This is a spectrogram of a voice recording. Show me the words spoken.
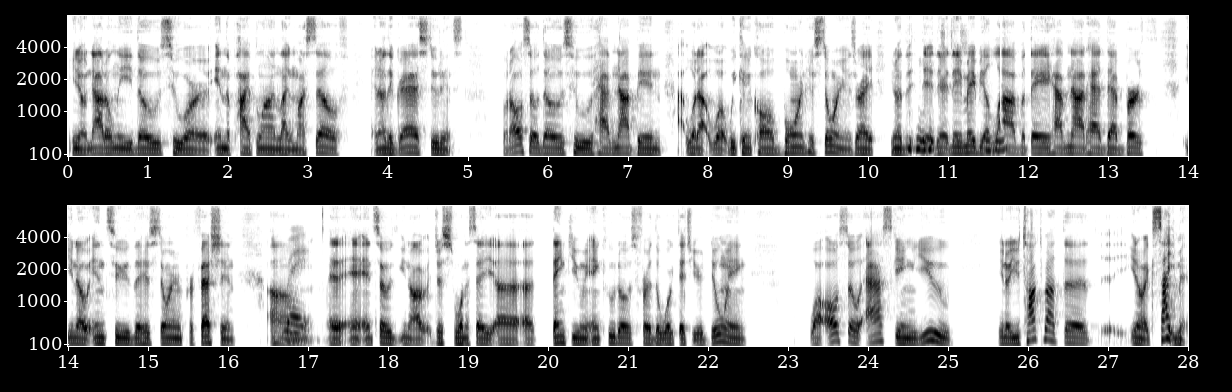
you know not only those who are in the pipeline like myself and other grad students but also those who have not been uh, what I, what we can call born historians, right? You know, they, they, they may be mm-hmm. alive, but they have not had that birth, you know, into the historian profession. Um, right. And, and, so, you know, I just want to say uh, uh, thank you and kudos for the work that you're doing, while also asking you, you know, you talked about the, you know, excitement.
